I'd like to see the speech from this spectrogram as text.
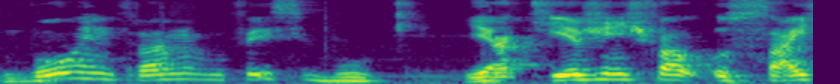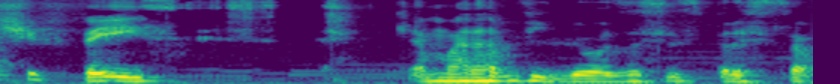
vou entrar no Facebook. E aqui a gente fala o site Faces, que é maravilhosa essa expressão.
